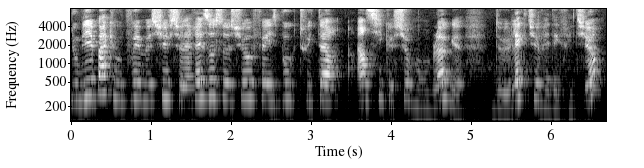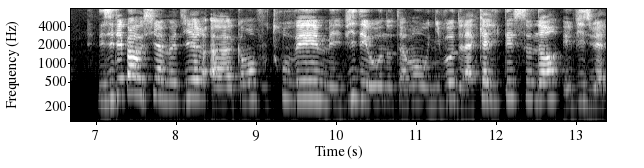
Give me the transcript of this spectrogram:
N'oubliez pas que vous pouvez me suivre sur les réseaux sociaux, Facebook, Twitter, ainsi que sur mon blog de lecture et d'écriture. N'hésitez pas aussi à me dire euh, comment vous trouvez mes vidéos, notamment au niveau de la qualité sonore et visuelle,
